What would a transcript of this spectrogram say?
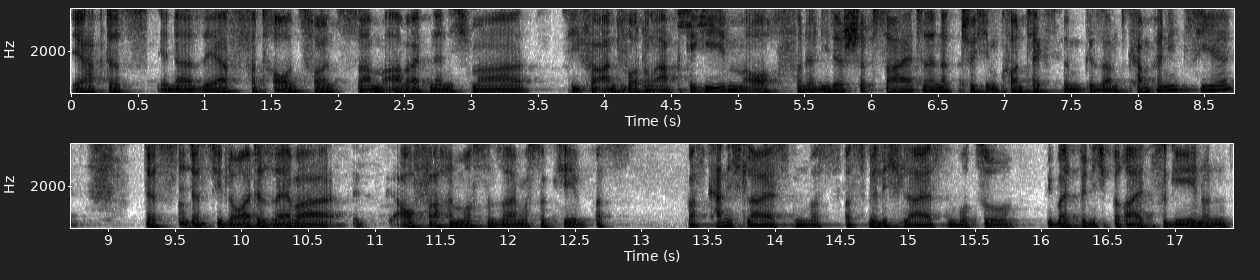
ihr habt das in einer sehr vertrauensvollen Zusammenarbeit, nenne ich mal, die Verantwortung abgegeben, auch von der Leadership-Seite, natürlich im Kontext mit dem Gesamt-Company-Ziel, dass, mhm. dass die Leute selber aufwachen mussten und sagen mussten, okay, was, was kann ich leisten? Was, was will ich leisten? Wozu, wie weit bin ich bereit zu gehen? Und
